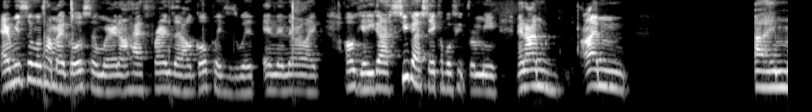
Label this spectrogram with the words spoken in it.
every single time I go somewhere and I'll have friends that I'll go places with, and then they're like, "Oh yeah, you got you got to stay a couple feet from me," and I'm I'm I'm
